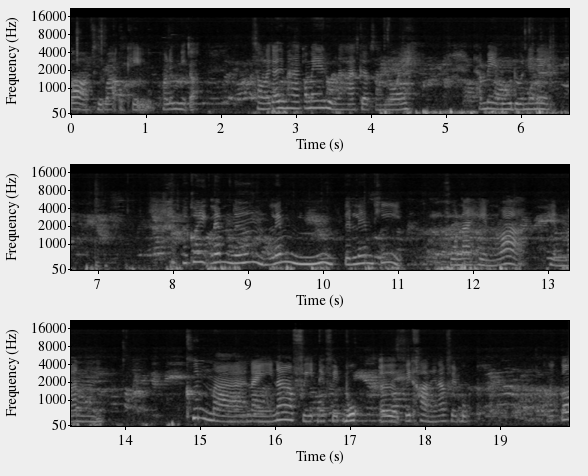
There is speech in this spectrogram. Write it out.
ก็ถือว่าโอเคอยู่ เพราะเล่มนี้ก็ 295 ก็ไม่ได้ถูกนะคะ เกือบ 300 ถ้าไม่รู้ดูแน่ๆ แล้วก็อีกเล่มนึง เล่มนี้เป็นเล่มที่โฟนาเห็นว่าเห็นมันขึ้นมาในหน้าฟีดใน Facebook เออฟีดข่าวในหน้า Facebook แล้วก็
